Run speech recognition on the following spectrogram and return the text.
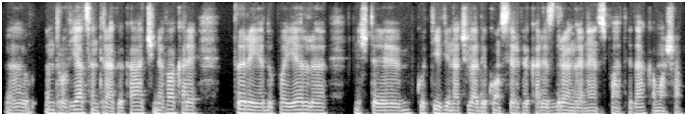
uh, într-o viață întreagă, ca cineva care tărâie după el uh, niște cutii din acelea de conserve care zdrângăne în spate, da? Cam așa.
